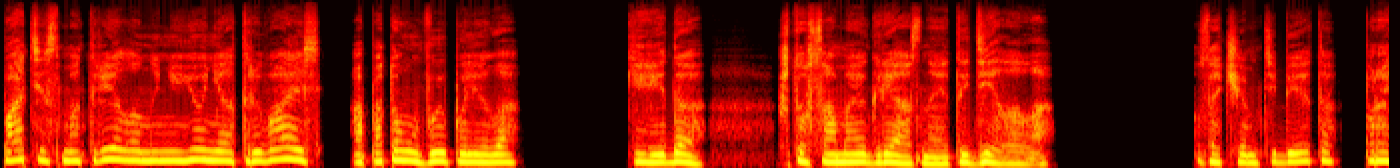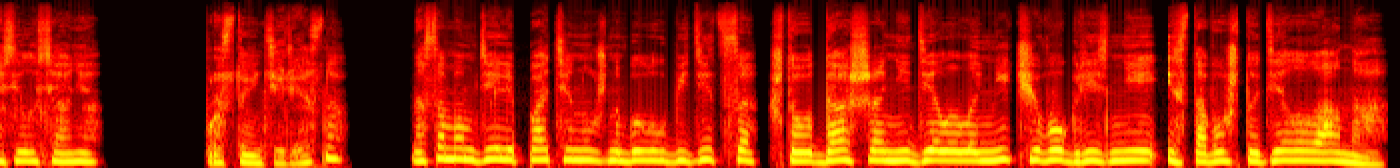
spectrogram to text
Пати смотрела на нее, не отрываясь, а потом выпалила. «Кирида, что самое грязное ты делала?» «Зачем тебе это?» — поразилась Аня. «Просто интересно. На самом деле Пати нужно было убедиться, что Даша не делала ничего грязнее из того, что делала она.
